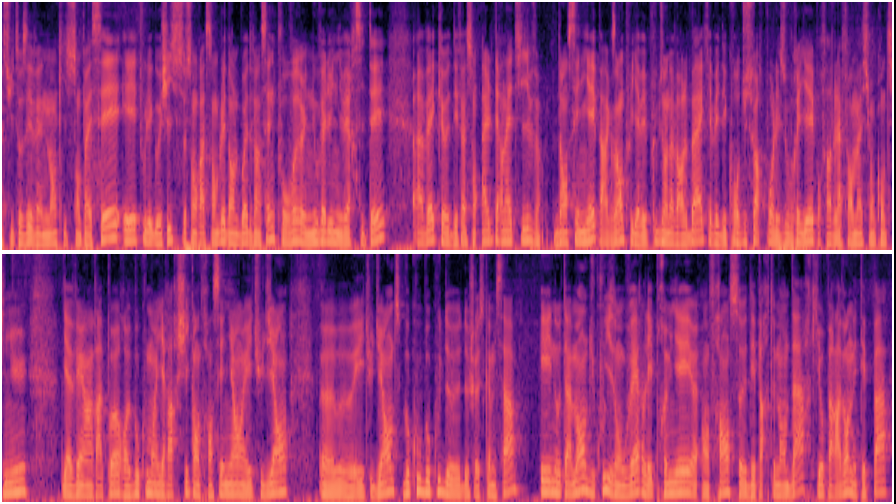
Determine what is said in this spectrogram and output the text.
Suite aux événements qui se sont passés, et tous les gauchistes se sont rassemblés dans le bois de Vincennes pour ouvrir une nouvelle université avec des façons alternatives d'enseigner. Par exemple, il n'y avait plus besoin d'avoir le bac, il y avait des cours du soir pour les ouvriers, pour faire de la formation continue. Il y avait un rapport beaucoup moins hiérarchique entre enseignants et étudiants euh, et étudiantes, beaucoup, beaucoup de choses comme ça. Et notamment, du coup, ils ont ouvert les premiers en France départements d'art qui auparavant n'étaient pas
